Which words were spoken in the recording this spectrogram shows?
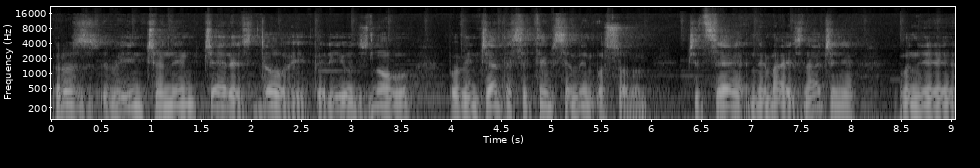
розвінчаним через довгий період знову повінчатися тим самим особам? Чи це не має значення? Вони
